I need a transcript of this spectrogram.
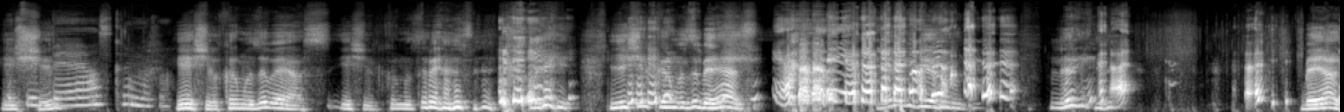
Yeşil, Yeşil, beyaz, kırmızı. yeşil, kırmızı, beyaz. Yeşil, kırmızı, beyaz. Ne? yeşil, kırmızı, beyaz. Nereye gidiyorsun? Nereye gidiyorsun? Beyaz.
